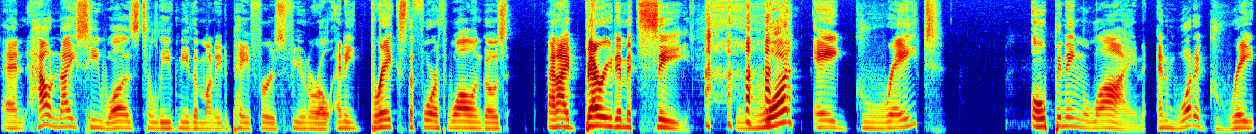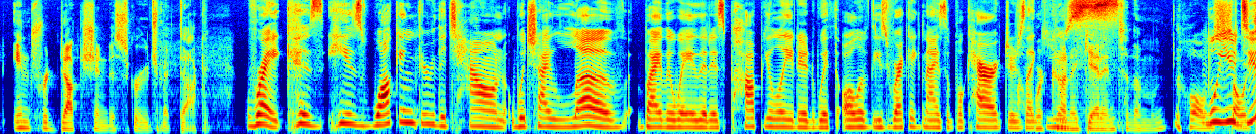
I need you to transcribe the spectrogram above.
and how nice he was to leave me the money to pay for his funeral. And he breaks the fourth wall and goes, and I buried him at sea. what a great opening line, and what a great introduction to Scrooge McDuck. Right, because he's walking through the town, which I love, by the way, that is populated with all of these recognizable characters. Like We're gonna s- get into them. Oh, well, you do.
